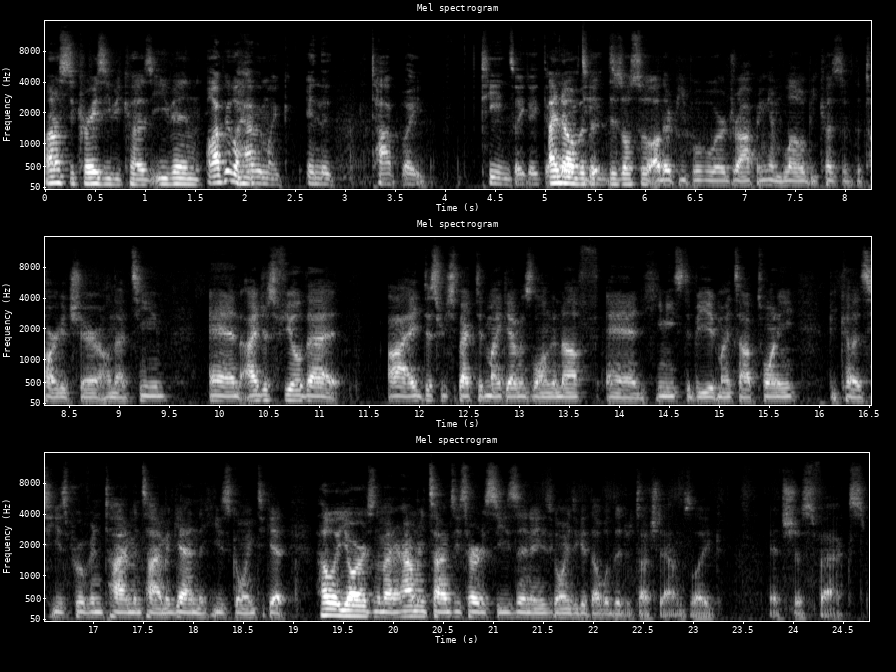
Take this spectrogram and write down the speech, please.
honestly crazy because even A lot of people have him like in the top like teens, like, like the I know, but th- teens. there's also other people who are dropping him low because of the target share on that team, and I just feel that I disrespected Mike Evans long enough, and he needs to be in my top 20 because he's proven time and time again that he's going to get hella yards no matter how many times he's hurt a season, and he's going to get double digit touchdowns. Like, it's just facts,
